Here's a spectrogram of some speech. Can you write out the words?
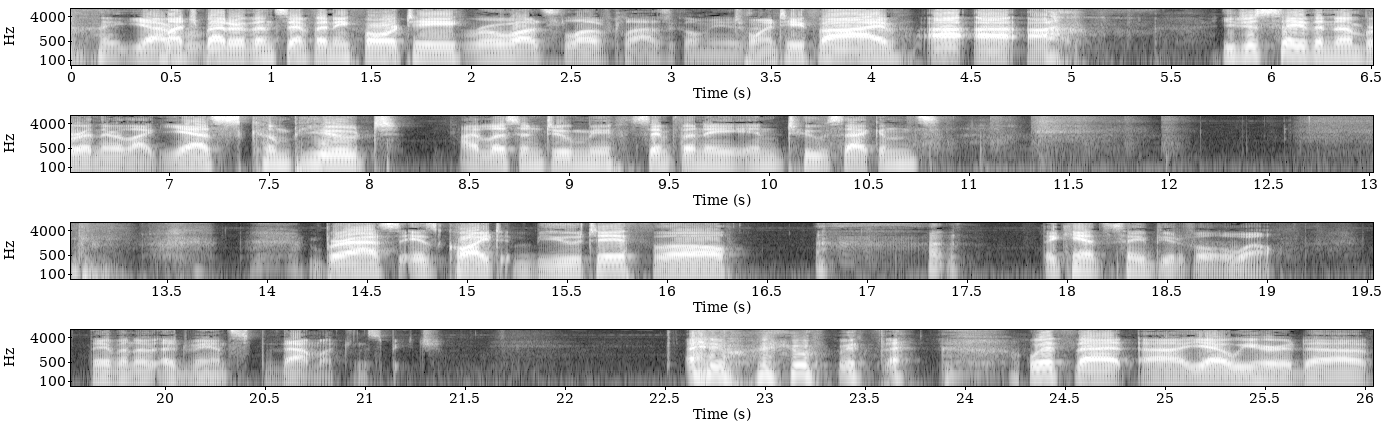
yeah, much better than Symphony 40. Robots love classical music. 25. Ah ah ah. You just say the number, and they're like, "Yes, compute." I listened to mu- Symphony in two seconds. Brass is quite beautiful. they can't say beautiful well. They haven't advanced that much in speech. Anyway, with that, with that, uh, yeah, we heard uh,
